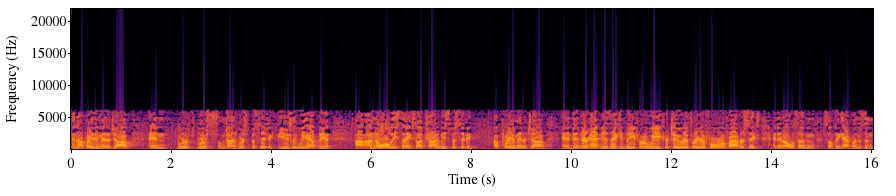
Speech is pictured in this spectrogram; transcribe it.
And I pray them in a job, and we're, we're sometimes we're specific. Usually we have been. I, I know all these things, so I try to be specific. I pray them in a job, and then they're happy as they can be for a week or two or three or four or five or six, and then all of a sudden something happens and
